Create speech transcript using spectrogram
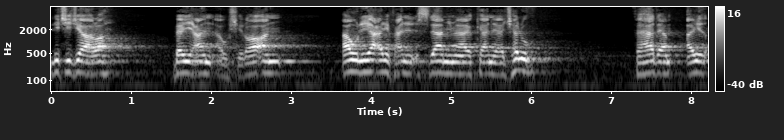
لتجارة بيعا أو شراء أو ليعرف عن الإسلام ما كان يجهله. فهذا أيضا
